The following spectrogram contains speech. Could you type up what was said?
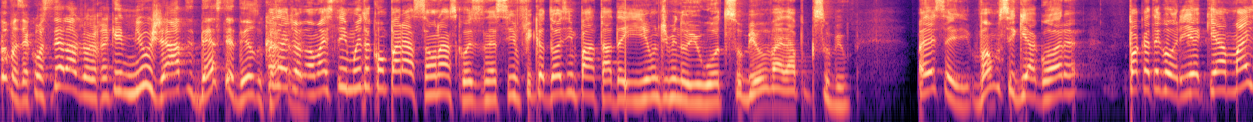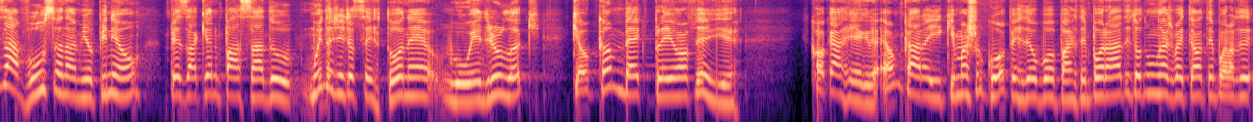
Não, mas é considerável. Eu arranquei mil jardas e 10 TDs do Mas cara. é, Diogão, mas tem muita comparação nas coisas, né? Se fica dois empatados aí e um diminuiu, o outro subiu, vai dar pro que subiu. Mas é isso aí. Vamos seguir agora pra categoria que é a mais avulsa, na minha opinião. Apesar que ano passado muita gente acertou, né? O Andrew Luck, que é o Comeback Player of the Year. Qual é a regra? É um cara aí que machucou, perdeu boa parte da temporada e todo mundo acha que vai ter uma temporada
